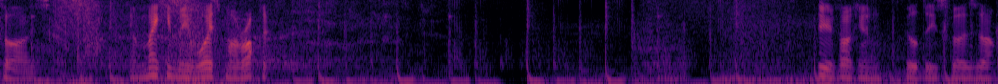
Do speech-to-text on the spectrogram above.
guys. You're making me waste my rocket. See if I can build these guys up.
